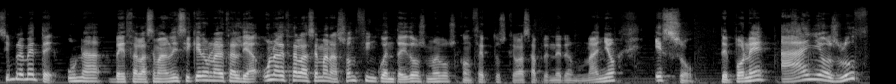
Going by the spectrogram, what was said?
Simplemente una vez a la semana, ni siquiera una vez al día, una vez a la semana son 52 nuevos conceptos que vas a aprender en un año. Eso te pone a años luz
